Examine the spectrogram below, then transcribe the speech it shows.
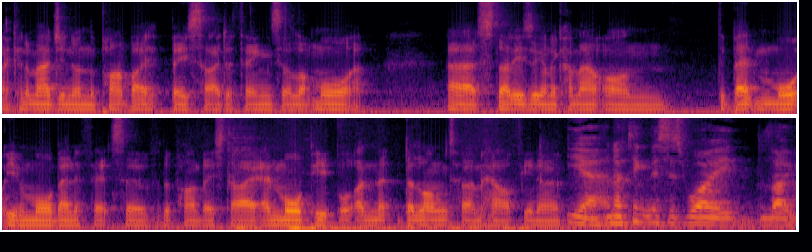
I can imagine on the plant-based side of things, a lot more uh, studies are going to come out on the be- more, even more benefits of the plant-based diet, and more people and the, the long-term health. You know, Yeah, and I think this is why, like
